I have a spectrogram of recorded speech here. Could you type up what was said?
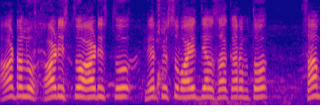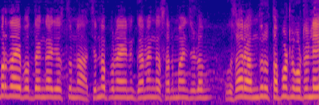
ఆటలు ఆడిస్తూ ఆడిస్తూ నేర్పిస్తూ వాయిద్యాల సహకారంతో సాంప్రదాయబద్ధంగా చేస్తున్న చిన్నప్పనాయని ఘనంగా సన్మానించడం. ఒకసారి అందరూ తప్పట్లు కొట్టండి.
